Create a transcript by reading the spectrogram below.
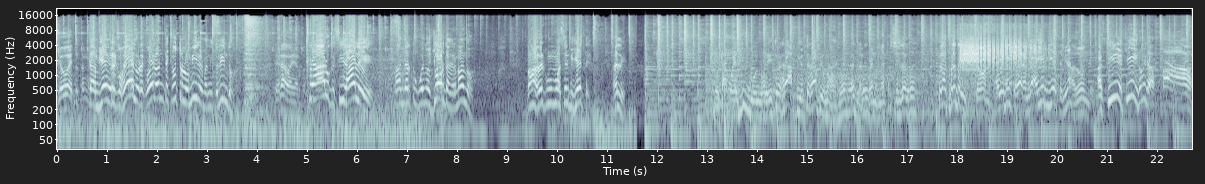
Llevo esto también. También, recogelo, recogelo antes que otro lo mire, hermanito lindo. Será, Vallardo. Claro que sí, dale. Va a andar tu bueno Jordan, hermano. Vas a ver cómo vamos a hacer billetes. Dale. Estamos es duro, igual. Esto es rápido, esto es rápido, man. Dale, bueno, me atrasé. Sí, dale, pues. Espérate, espérate ahí. Ahí hay 20 varas, mira, ahí hay billetes, mira. ¿A dónde? Aquí, aquí, no, mira. Ah,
